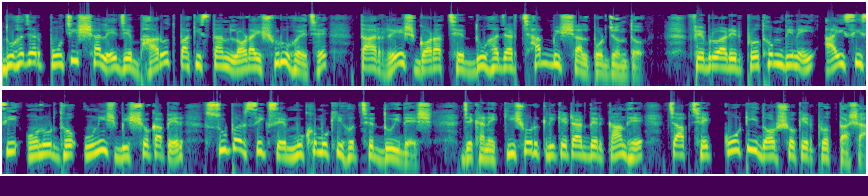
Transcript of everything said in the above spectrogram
দু হাজার পঁচিশ সালে যে ভারত পাকিস্তান লড়াই শুরু হয়েছে, তার রেশ গড়াচ্ছে দু হাজার ছাব্বিশ সাল পর্যন্ত। ফেব্রুয়ারির প্রথম দিনেই আইসিসি অনূর্ধ্ব উনিশ বিশ্বকাপের সুপার সিক্সে মুখোমুখি হচ্ছে দুই দেশ, যেখানে কিশোর ক্রিকেটারদের কাঁধে চাপছে কোটি দর্শকের প্রত্যাশা।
